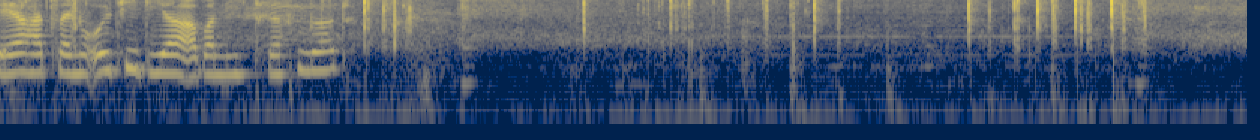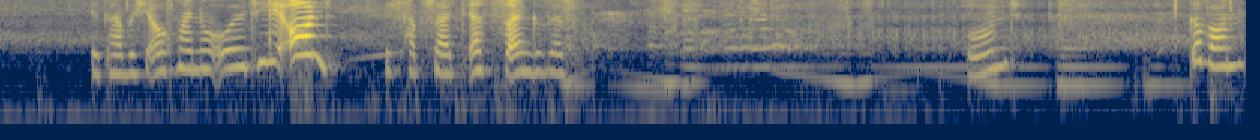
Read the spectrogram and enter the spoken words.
Okay, er hat seine Ulti, die er aber nicht treffen wird. Jetzt habe ich auch meine Ulti und ich habe es als erstes eingesetzt. Und gewonnen.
